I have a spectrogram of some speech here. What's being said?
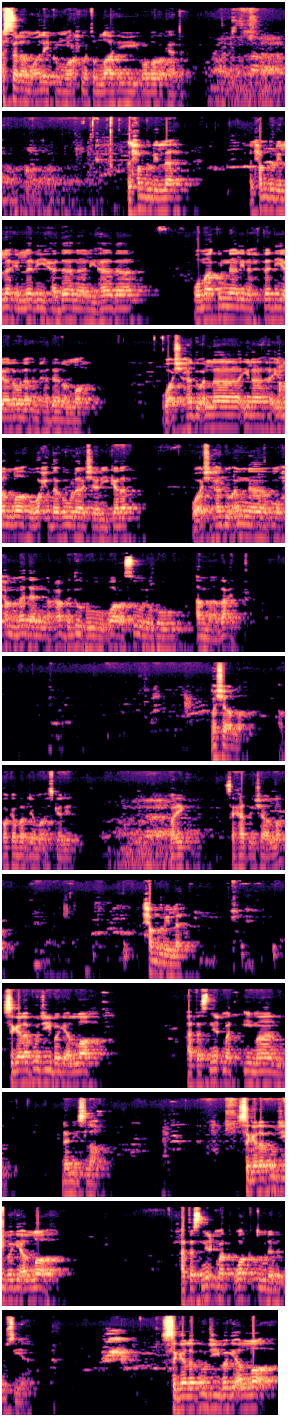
السلام عليكم ورحمة الله وبركاته. الحمد لله الحمد لله الذي هدانا لهذا وما كنا لنهتدي لولا أن هدانا الله. وأشهد أن لا إله إلا الله وحده لا شريك له. وأشهد أن محمدا عبده ورسوله أما بعد. Masya Allah Apa kabar jamaah sekalian? Baik Sehat insya Allah Alhamdulillah. Segala puji bagi Allah Atas nikmat iman dan Islam. Segala puji bagi Allah Atas nikmat waktu dan usia. Segala puji bagi Allah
